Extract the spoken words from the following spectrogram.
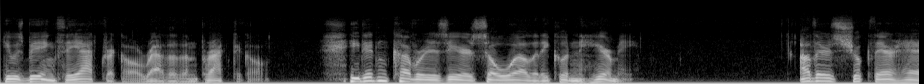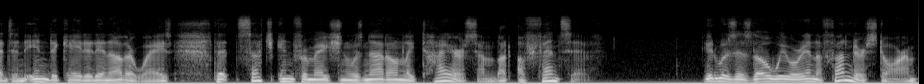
He was being theatrical rather than practical. He didn't cover his ears so well that he couldn't hear me. Others shook their heads and indicated in other ways that such information was not only tiresome but offensive. It was as though we were in a thunderstorm,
